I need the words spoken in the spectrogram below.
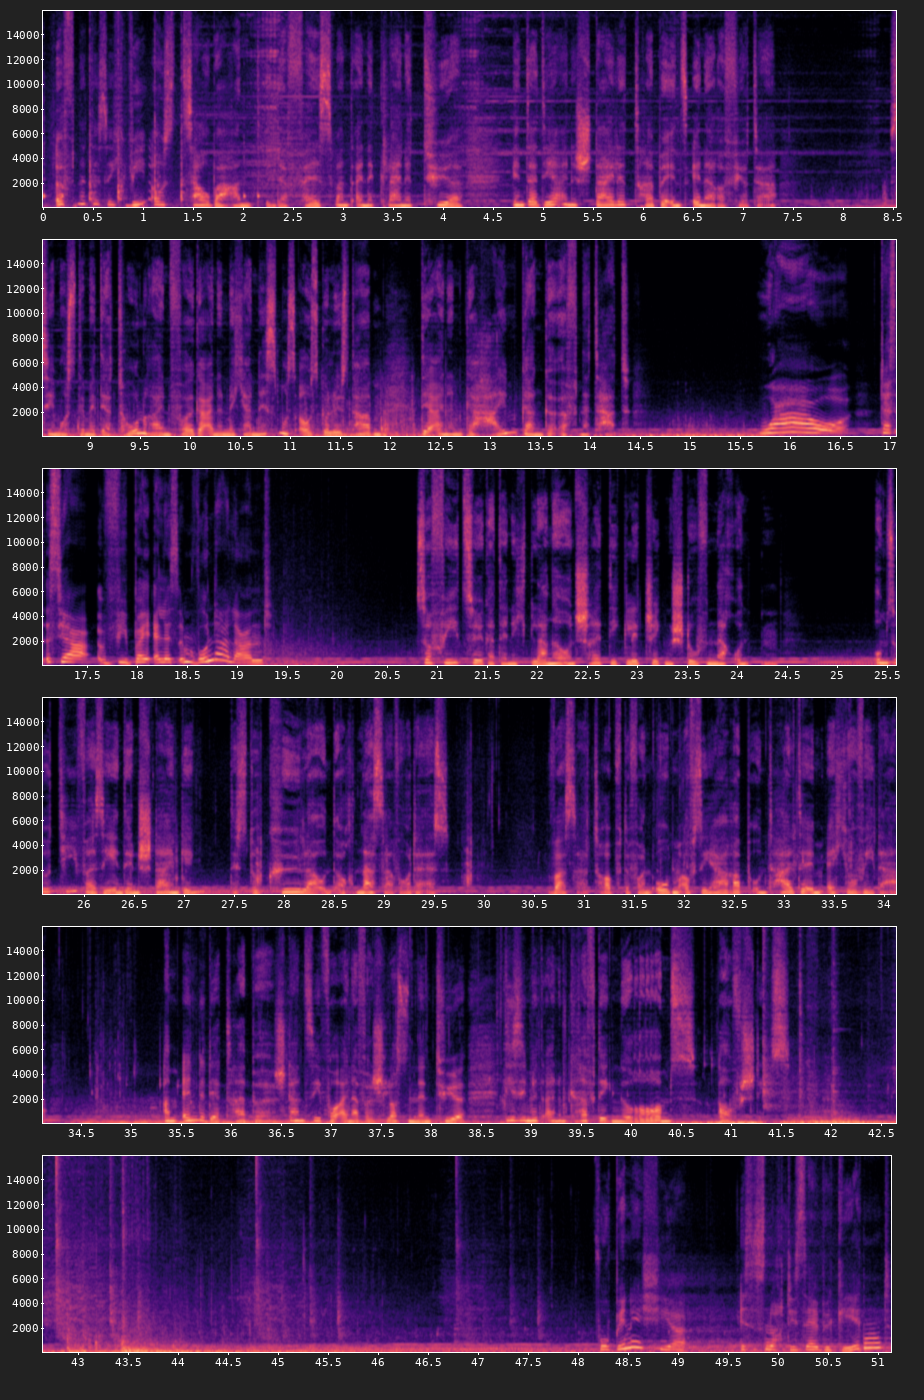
öffnete sich wie aus Zauberhand in der Felswand eine kleine Tür, hinter der eine steile Treppe ins Innere führte. Sie musste mit der Tonreihenfolge einen Mechanismus ausgelöst haben, der einen Geheimgang geöffnet hat. Wow, das ist ja wie bei Alice im Wunderland. Sophie zögerte nicht lange und schritt die glitschigen Stufen nach unten. Umso tiefer sie in den Stein ging, desto kühler und auch nasser wurde es. Wasser tropfte von oben auf sie herab und hallte im Echo wieder. Am Ende der Treppe stand sie vor einer verschlossenen Tür, die sie mit einem kräftigen Rums aufstieß. Wo bin ich hier? Ist es noch dieselbe Gegend?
